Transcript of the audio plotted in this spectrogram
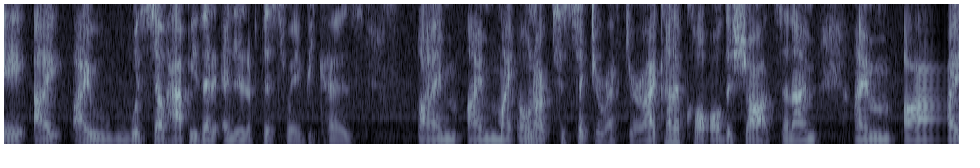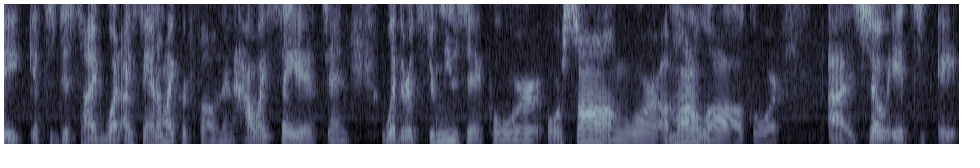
a, I I was so happy that it ended up this way because I'm I'm my own artistic director. I kind of call all the shots and I'm I'm I get to decide what I say on a microphone and how I say it and whether it's through music or or song or a monologue or uh, so it's it,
